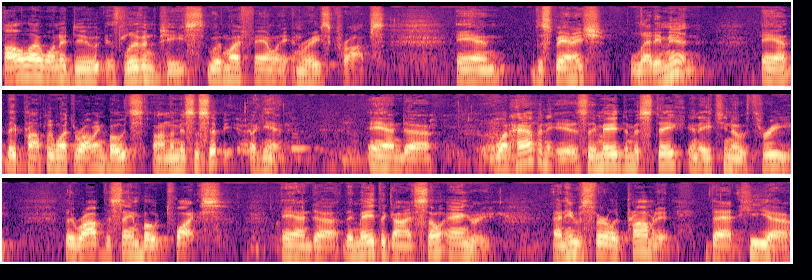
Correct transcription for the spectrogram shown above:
All I want to do is live in peace with my family and raise crops. And the Spanish let him in. And they promptly went to robbing boats on the Mississippi again. And uh, what happened is they made the mistake in 1803, they robbed the same boat twice. And uh, they made the guy so angry, and he was fairly prominent, that he, uh,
